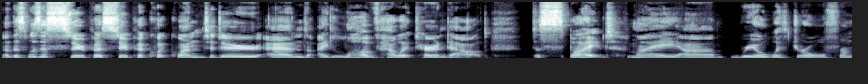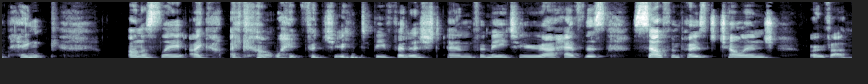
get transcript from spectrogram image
Now this was a super, super quick one to do and I love how it turned out. Despite my uh, real withdrawal from pink, honestly, I, I can't wait for June to be finished and for me to uh, have this self-imposed challenge over.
